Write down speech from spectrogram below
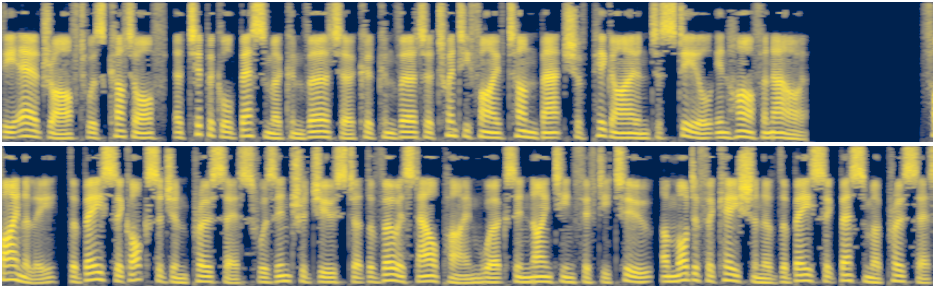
the air draft was cut off. A typical Bessemer converter could convert a 25 ton batch of pig iron to steel in half an hour. Finally, the basic oxygen process was introduced at the Voest Alpine Works in 1952, a modification of the basic Bessemer process.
